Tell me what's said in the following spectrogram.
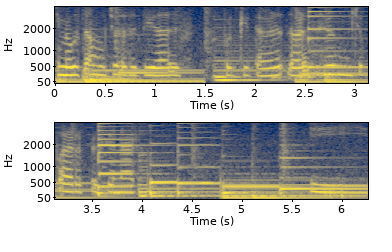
y me gustan mucho las actividades porque la verdad, te sirven mucho para reflexionar y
